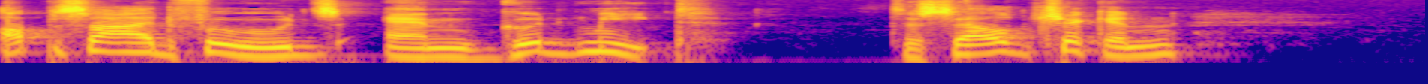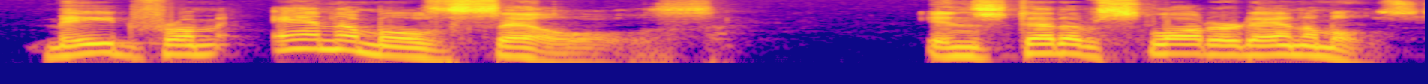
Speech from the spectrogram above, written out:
Upside Foods and Good Meat, to sell chicken made from animal cells instead of slaughtered animals.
